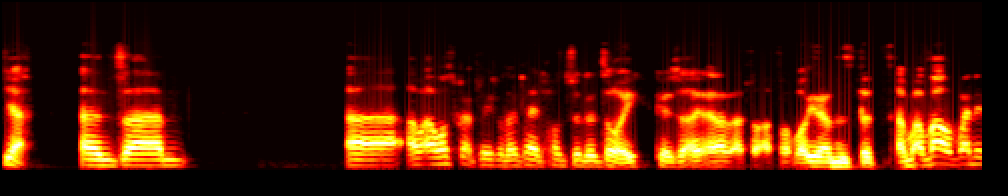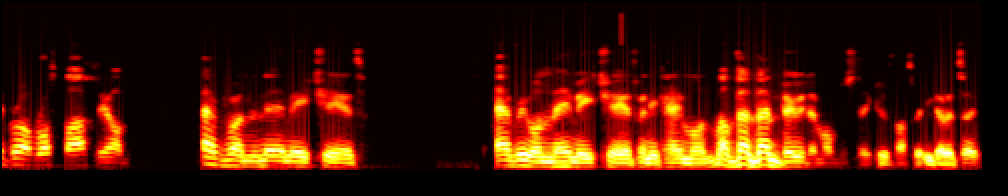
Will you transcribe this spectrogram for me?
Yeah, and um, uh, I, I was quite pleased when they played Hudson-Odoi because I, I, I, thought, I thought, well, you know, there's the, well, when they brought Ross Barkley on, everyone near me cheered. Everyone near me cheered when he came on. Well, then, then booed him, obviously, because that's what you got to do.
